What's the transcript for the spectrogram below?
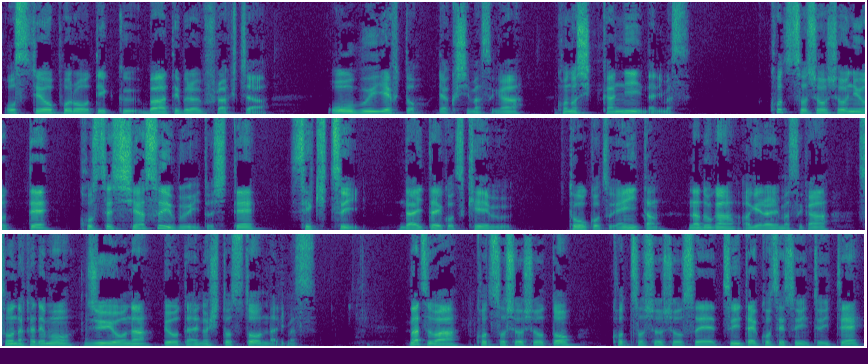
オステオポローティックバーテブラルフラクチャー OVF と略しますがこの疾患になります。骨粗鬆症によって骨折しやすい部位として脊椎大腿骨頸部、頭骨遠位端などが挙げられますが、その中でも重要な病態の一つとなります。まずは骨粗鬆症と骨粗鬆症性椎体骨折について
